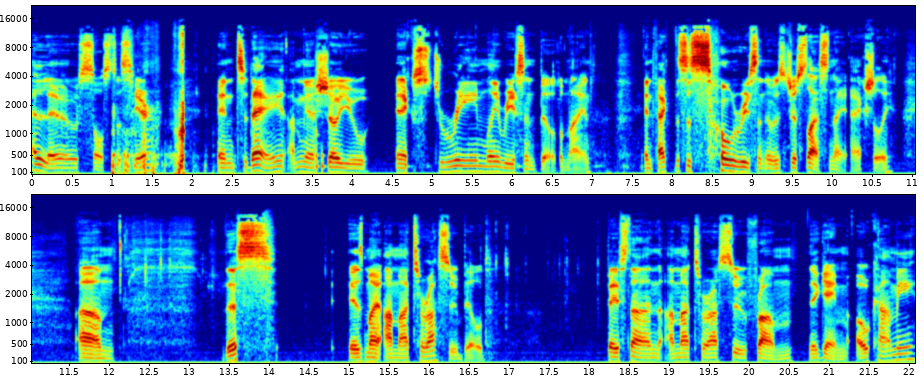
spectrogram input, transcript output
Hello, Solstice here, and today I'm going to show you an extremely recent build of mine. In fact, this is so recent, it was just last night actually. Um, this is my Amaterasu build, based on Amaterasu from the game Okami.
